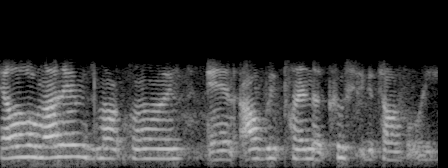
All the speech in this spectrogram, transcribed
Hello, my name is Mark Klein, and I'll be playing the acoustic guitar for you.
